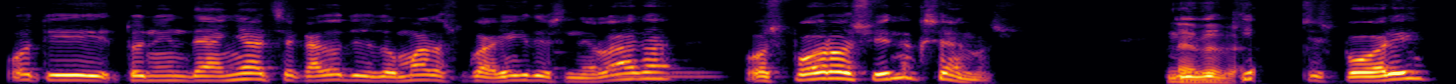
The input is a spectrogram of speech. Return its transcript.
ότι το 99% της ντομάτας που καλλιεργείται στην Ελλάδα ο σπόρος είναι ξένος. Ναι, οι δικοί σπόροι,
